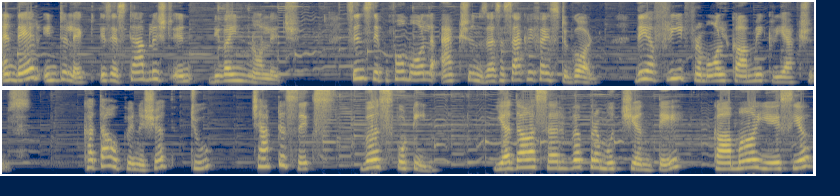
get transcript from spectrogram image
and their intellect is established in divine knowledge. Since they perform all actions as a sacrifice to God, they are freed from all karmic reactions. Katha Upanishad 2, Chapter 6, verse 14. Sarva pramuchyante kama yesya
